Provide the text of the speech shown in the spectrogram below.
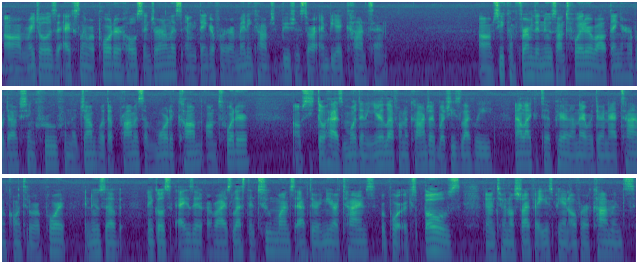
Um, Rachel is an excellent reporter, host, and journalist, and we thank her for her many contributions to our NBA content. Um, she confirmed the news on Twitter while thanking her production crew from the jump with a promise of more to come on Twitter. Um, she still has more than a year left on the contract, but she's likely not likely to appear on the network during that time, according to the report. The news of Nichols' exit arrives less than two months after a New York Times report exposed the internal strife at ESPN over her comments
